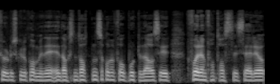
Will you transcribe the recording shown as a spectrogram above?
før du skulle komme inn i Dagsnytt 18, så kommer folk bort til deg og sier 'for en fantastisk serie'.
